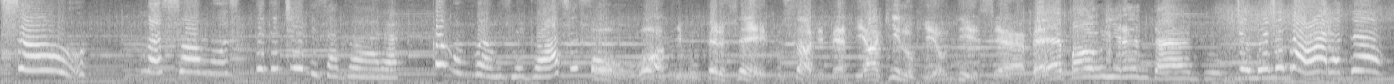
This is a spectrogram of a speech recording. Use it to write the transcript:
Sou. Nós somos detetives agora. Como vão os negócios? Oh, ótimo, perfeito. Sabe, Betty, aquilo que eu disse é... É bom ir andando. Te vejo outra hora, Dan.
